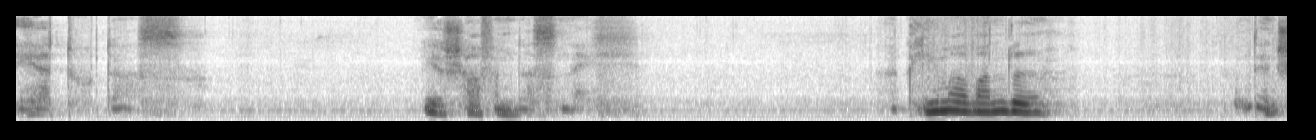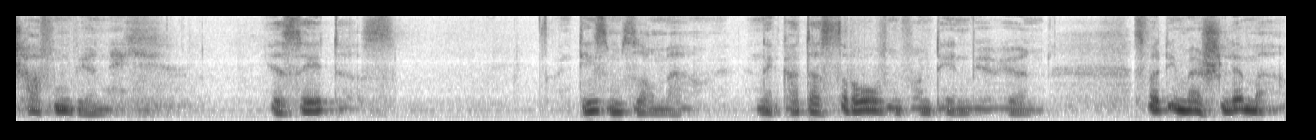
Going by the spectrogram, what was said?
Er tut das. Wir schaffen das nicht. Der Klimawandel, den schaffen wir nicht. Ihr seht das. In diesem Sommer, in den Katastrophen, von denen wir hören. Es wird immer schlimmer,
